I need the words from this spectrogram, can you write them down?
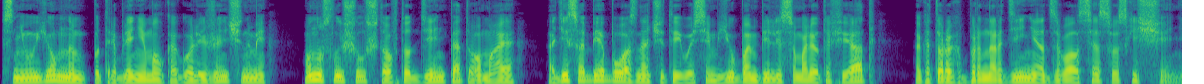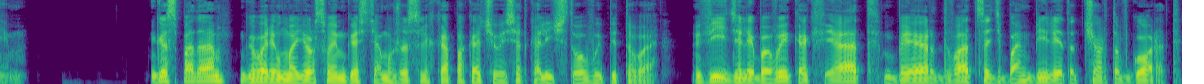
с неуемным потреблением алкоголя и женщинами, он услышал, что в тот день, 5 мая, Адис-Абебу, а значит и его семью, бомбили самолеты «Фиат», о которых Бернардини отзывался с восхищением. «Господа», — говорил майор своим гостям, уже слегка покачиваясь от количества выпитого, Видели бы вы, как Фиат, БР-20 бомбили этот чертов город.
